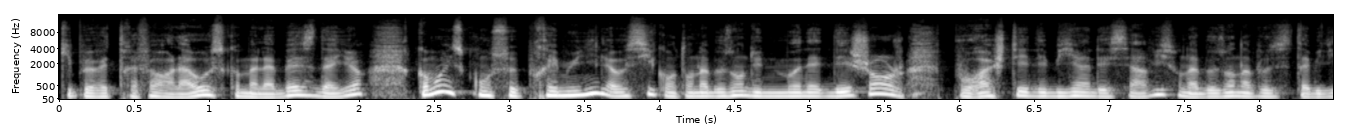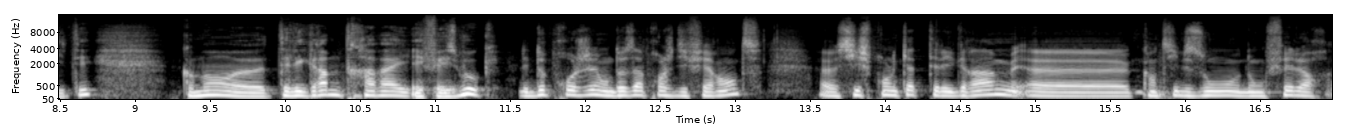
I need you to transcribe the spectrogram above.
qui peuvent être très forts à la hausse comme à la baisse d'ailleurs. Comment est-ce qu'on se prémunit là aussi quand on a besoin d'une monnaie d'échange pour acheter des biens et des services, on a besoin d'un peu de stabilité comment euh, Telegram travaille et Facebook. Les deux projets ont deux approches différentes. Euh, si je prends le cas de Telegram, euh, quand ils ont donc fait leur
